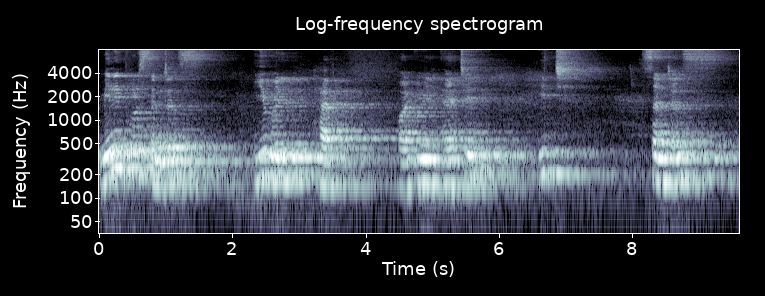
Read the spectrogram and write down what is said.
meaningful sentence, you will have or you will attain each sentence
